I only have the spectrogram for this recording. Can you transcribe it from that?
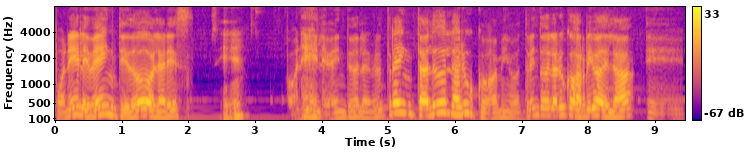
Ponele 20 dólares. Sí. Ponele 20 dólares. Pero 30 dolarucos, amigo. 30 dolarucos arriba de la, eh,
